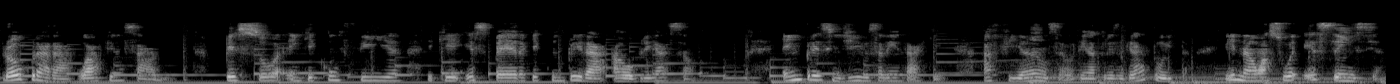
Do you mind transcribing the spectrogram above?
procurará o afiançado, pessoa em que confia e que espera que cumprirá a obrigação. É imprescindível salientar que a fiança ela tem natureza gratuita e não a sua essência.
